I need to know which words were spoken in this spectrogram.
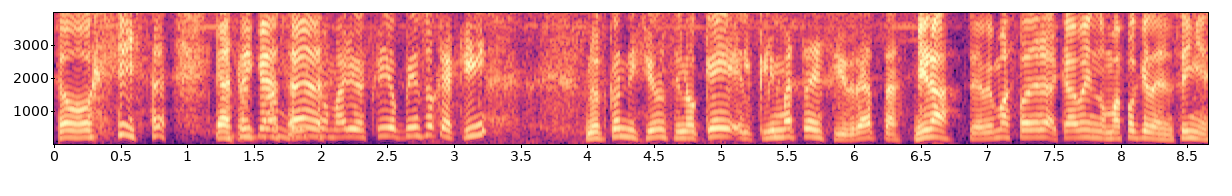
Como ya, ya estoy Cansa cansado. mucho, Mario. Es que yo pienso que aquí no es condición, sino que el clima te deshidrata. Mira, se ve más padre acá, ven, nomás para que la enseñe.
